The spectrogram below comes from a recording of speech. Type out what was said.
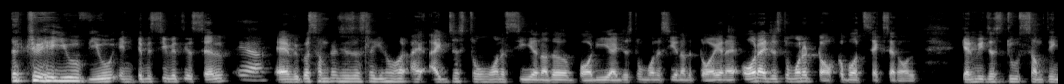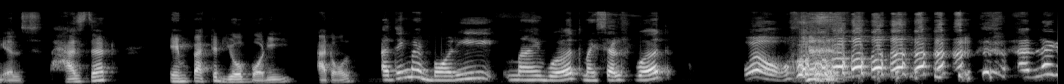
the way you view intimacy with yourself. Yeah. And because sometimes it's just like you know what I, I just don't want to see another body i just don't want to see another toy and i or i just don't want to talk about sex at all. Can we just do something else? Has that impacted your body at all? I think my body, my worth, my self worth. Whoa! I'm like,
